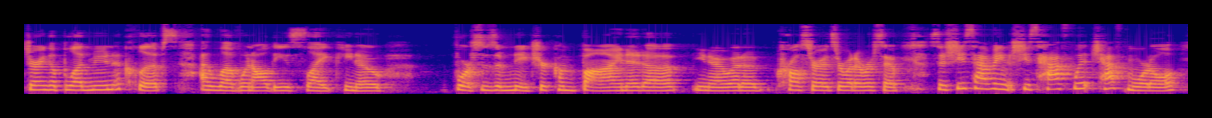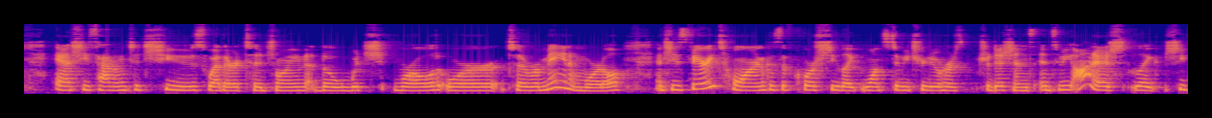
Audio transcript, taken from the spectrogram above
during a blood moon eclipse. I love when all these, like, you know, forces of nature combine at a, you know, at a crossroads or whatever. So, so she's having, she's half witch, half mortal, and she's having to choose whether to join the witch world or to remain immortal. And she's very torn because of course she like wants to be true to her traditions. And to be honest, like she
